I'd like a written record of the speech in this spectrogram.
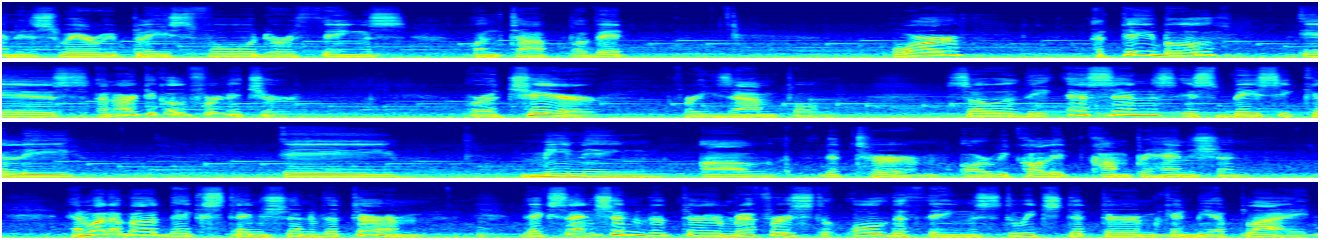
and it's where we place food or things on top of it. Or a table is an article of furniture or a chair, for example. So the essence is basically a meaning of the term, or we call it comprehension. And what about the extension of the term? The extension of the term refers to all the things to which the term can be applied.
